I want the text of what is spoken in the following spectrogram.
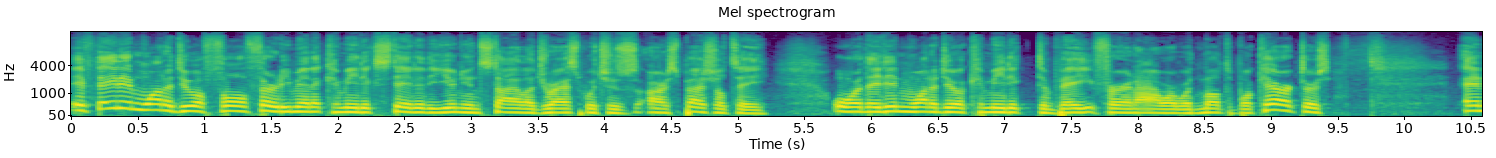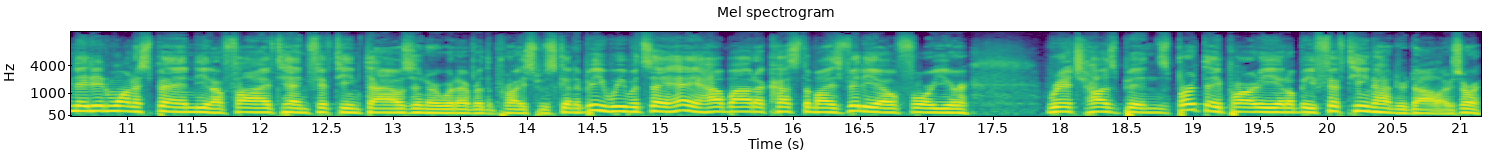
if they didn't want to do a full 30 minute comedic State of the Union style address, which is our specialty, or they didn't want to do a comedic debate for an hour with multiple characters, and they didn't want to spend you know five ten fifteen thousand or whatever the price was going to be we would say hey how about a customized video for your rich husband's birthday party, it'll be $1,500. Or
